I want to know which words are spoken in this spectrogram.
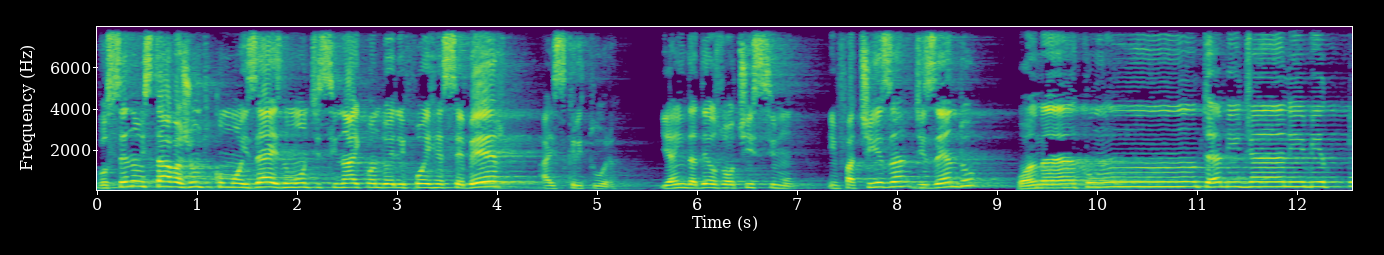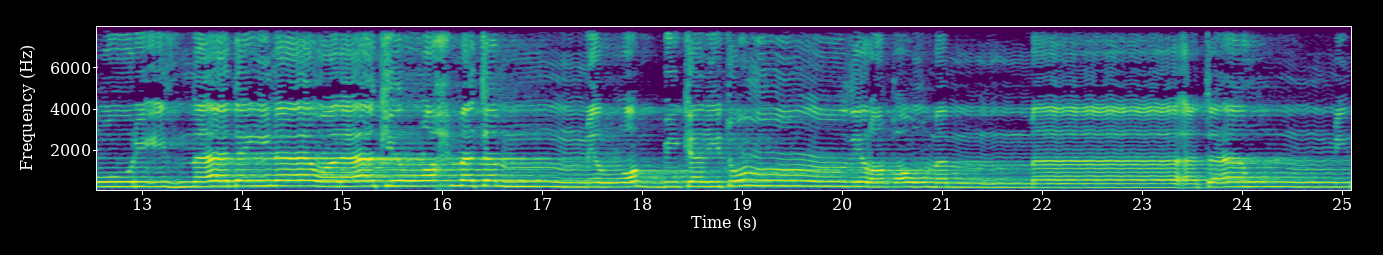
Você não estava junto com Moisés no Monte Sinai quando ele foi receber a Escritura. E ainda Deus o Altíssimo enfatiza, dizendo: وما كنت بجانب الطور إذ نادينا ولكن رحمة من ربك لتنذر قوما ما أتاهم من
